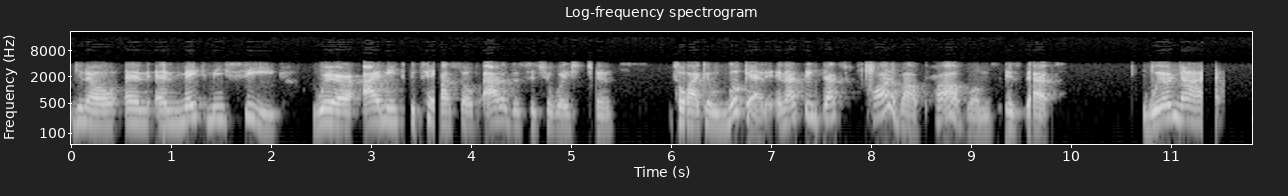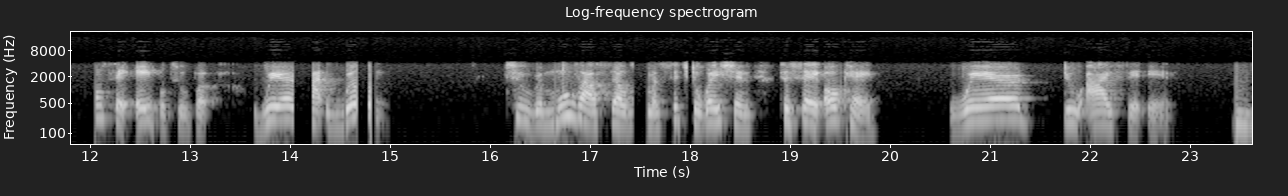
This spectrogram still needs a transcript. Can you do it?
you know, and and make me see where I need to take myself out of the situation so I can look at it. And I think that's part of our problems is that we're not Don't say able to, but we're not willing to remove ourselves from a situation to say, okay, where do I fit in? Mm.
